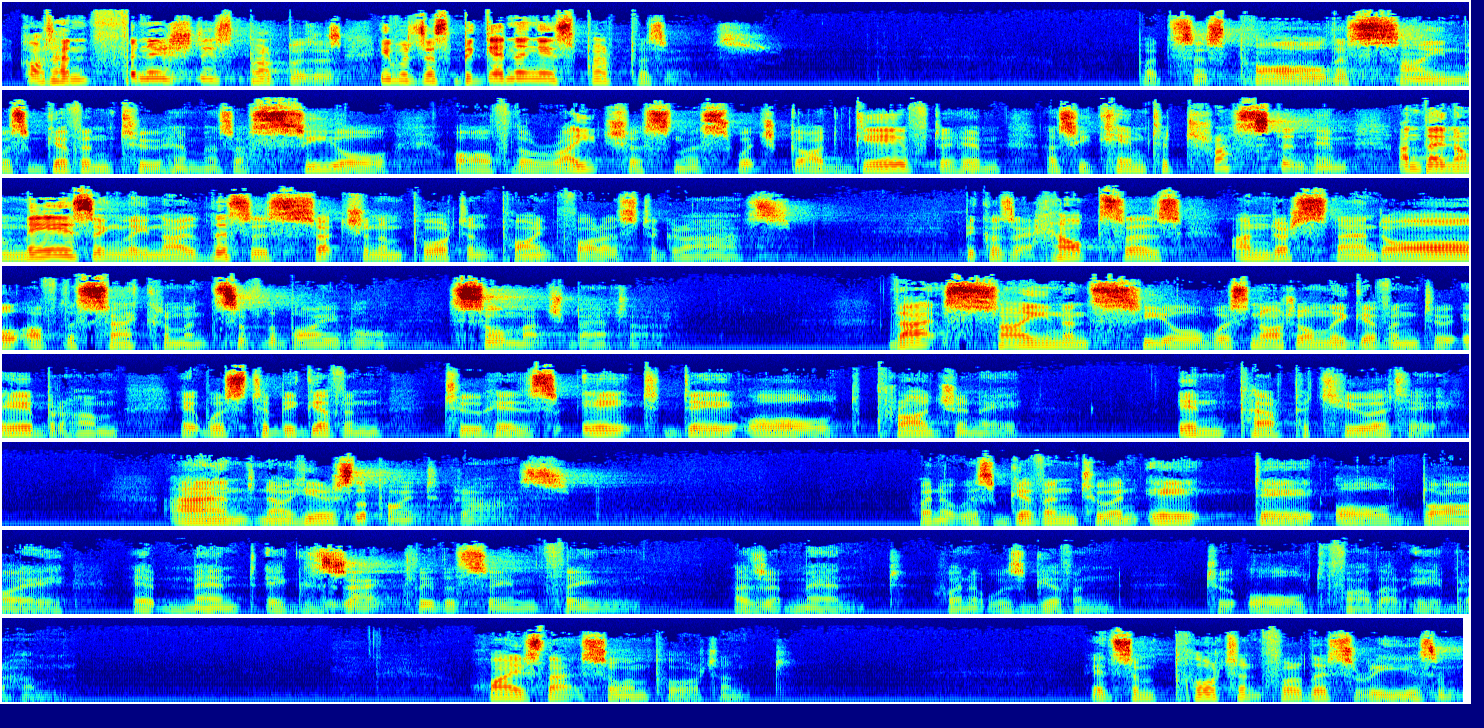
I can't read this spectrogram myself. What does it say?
God hadn't finished his purposes, He was just beginning his purposes. But, says Paul, this sign was given to him as a seal of the righteousness which God gave to him as he came to trust in him. And then, amazingly, now, this is such an important point for us to grasp because it helps us understand all of the sacraments of the Bible so much better. That sign and seal was not only given to Abraham, it was to be given to his eight day old progeny in perpetuity. And now here's the point to grasp. When it was given to an eight day old boy, it meant exactly the same thing as it meant when it was given to old Father Abraham. Why is that so important? It's important for this reason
